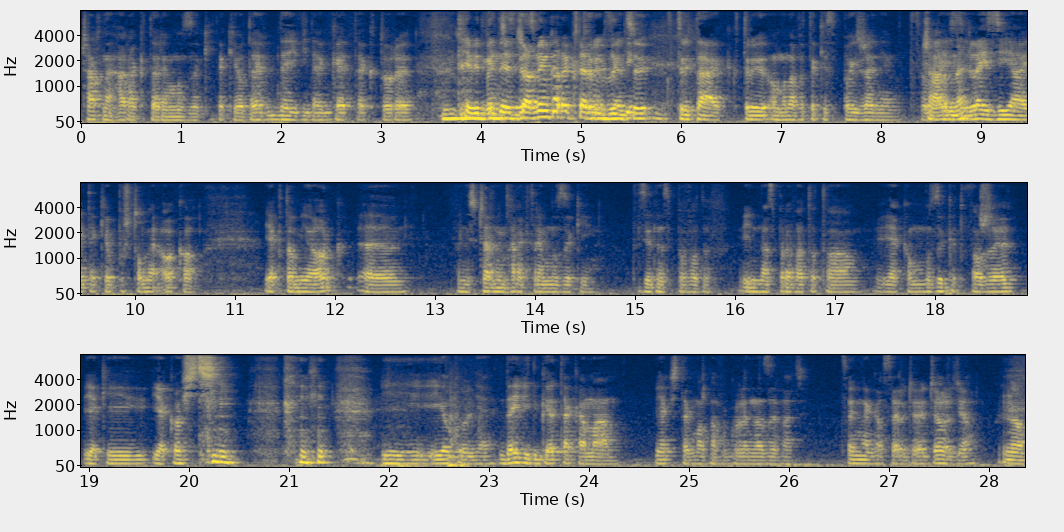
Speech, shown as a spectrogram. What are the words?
czarne charaktery muzyki, takiego Dav- Davida Guetta, który... David Guetta jest żadnym charakterem który, muzyki. będzie, który tak, który on ma nawet takie spojrzenie, Czarne? Lazy, lazy eye, takie opuszczone oko, jak Tom York. E, on jest czarnym charakterem muzyki. To jest jeden z powodów. Inna sprawa to to, jaką muzykę tworzy, jakiej jakości I, I ogólnie David Guetta Kaman. Jak się tak można w ogóle nazywać? Co innego Sergio Giorgio. No.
